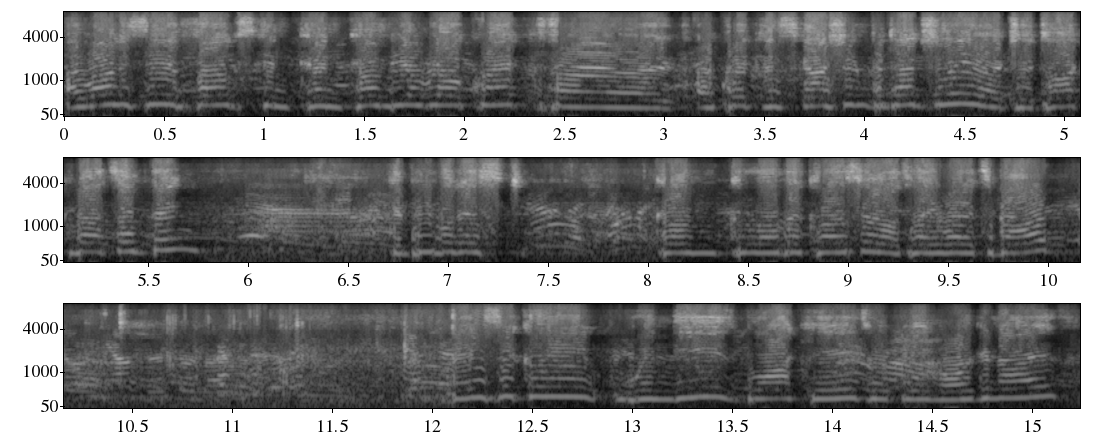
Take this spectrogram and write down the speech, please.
I want to see if folks can, can come here real quick for a quick discussion potentially or to talk about something. Can people just come a little bit closer? I'll tell you what it's about. Basically, when these blockades were being organized,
